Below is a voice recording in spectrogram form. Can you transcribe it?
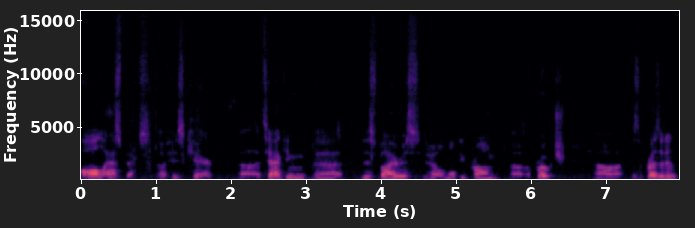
all aspects of his care, uh, attacking uh, this virus, you know, a multi-pronged uh, approach. Uh, as the president,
